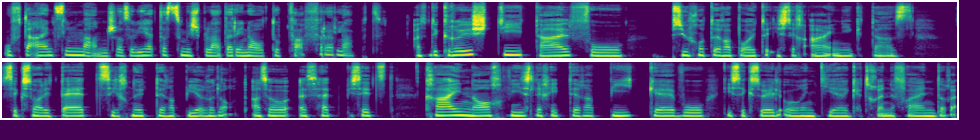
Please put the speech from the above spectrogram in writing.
auf den einzelnen Menschen? Also wie hat das zum Beispiel auch der Renato Pfeffer erlebt? Also der größte Teil von Psychotherapeuten ist sich einig, dass Sexualität sich nicht therapieren lässt. Also es hat bis jetzt keine nachweisliche Therapie gegeben, die die sexuelle Orientierung verändern konnte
